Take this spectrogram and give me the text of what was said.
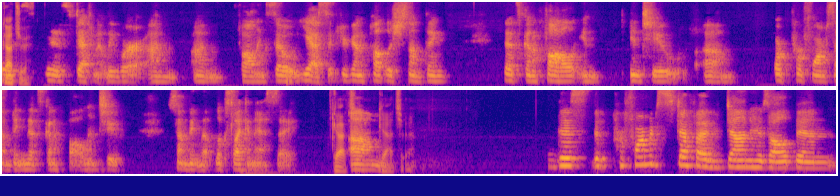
gotcha. is, is definitely where I'm I'm falling. So yes, if you're going to publish something that's going to fall in into um, or perform something that's going to fall into something that looks like an essay. Gotcha, Um, gotcha. This the performance stuff I've done has all been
